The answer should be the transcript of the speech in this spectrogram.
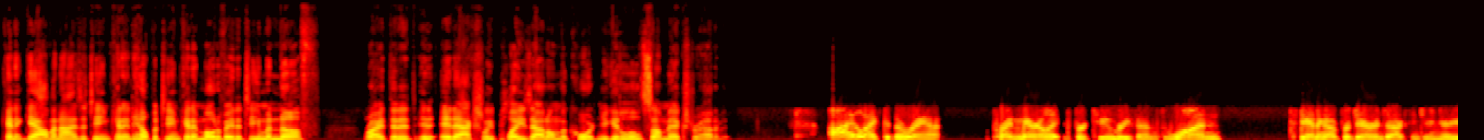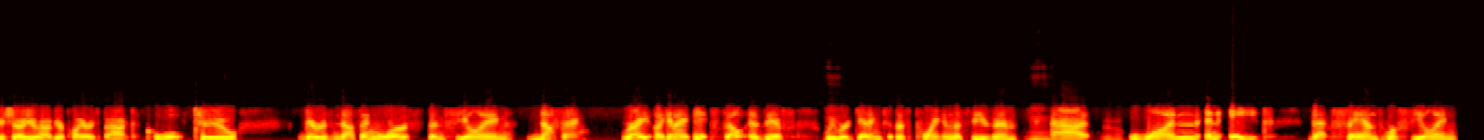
can it galvanize a team? Can it help a team? Can it motivate a team enough, right, that it, it, it actually plays out on the court and you get a little something extra out of it? I liked the rant primarily for two reasons. One, standing up for Jaren Jackson Jr. You show you have your players back. Cool. Two, there is nothing worse than feeling nothing, right? Like, and I, it felt as if we mm. were getting to this point in the season mm. at Yeah. one and eight that fans were feeling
